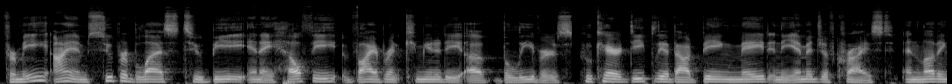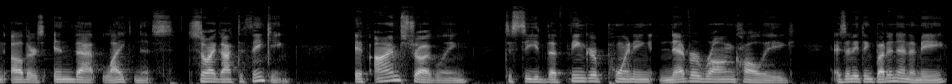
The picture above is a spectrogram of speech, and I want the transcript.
For me, I am super blessed to be in a healthy, vibrant community of believers who care deeply about being made in the image of Christ and loving others in that likeness. So I got to thinking if I'm struggling to see the finger pointing, never wrong colleague as anything but an enemy,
